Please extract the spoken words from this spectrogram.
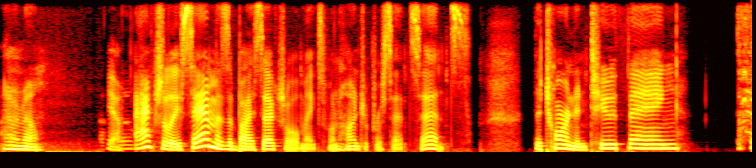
I don't know. I Yeah. don't know. Actually, Sam is a bisexual makes 100% sense. The torn in two thing,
